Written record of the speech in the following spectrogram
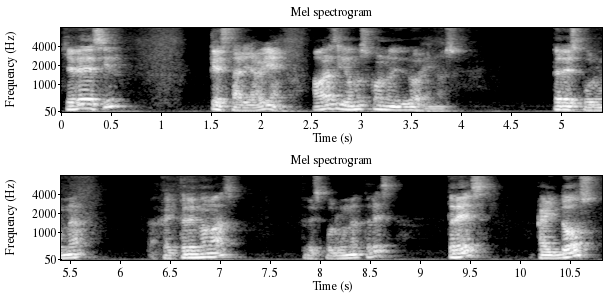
Quiere decir que estaría bien. Ahora sigamos con los hidrógenos. 3 por 1, acá hay 3 nomás. 3 por 1, 3. 3, acá hay 2.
